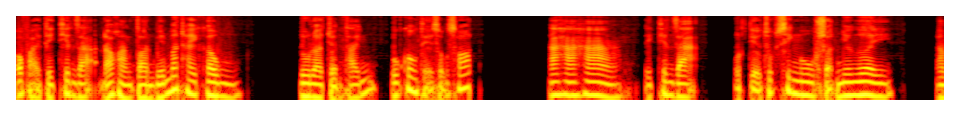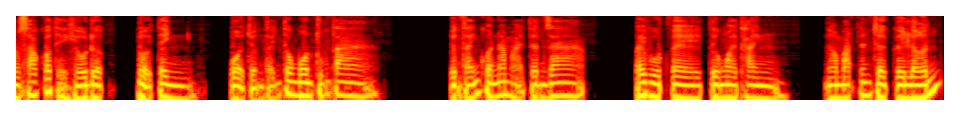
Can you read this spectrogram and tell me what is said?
có phải tịch thiên dạ đã hoàn toàn biến mất hay không. Dù là chuẩn thánh cũng không thể sống sót. Ha ha ha, tịch thiên dạ, một tiểu trúc sinh ngu xuẩn như ngươi, làm sao có thể hiểu được nội tình của chuẩn thánh tông môn chúng ta. Chuẩn thánh của Nam Hải Tần gia bay vụt về từ ngoài thành, ngửa mặt lên trời cười lớn,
